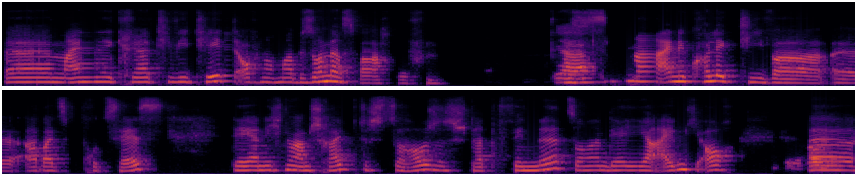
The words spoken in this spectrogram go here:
äh, meine Kreativität auch nochmal besonders wachrufen. Ja. Also es ist immer ein kollektiver äh, Arbeitsprozess, der ja nicht nur am Schreibtisch zu Hause stattfindet, sondern der ja eigentlich auch äh,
